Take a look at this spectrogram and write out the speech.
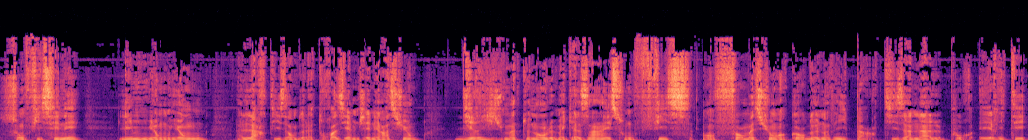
Son fils aîné, Lim Myong-yong, l'artisan de la troisième génération, dirige maintenant le magasin et son fils, en formation en cordonnerie artisanale pour hériter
